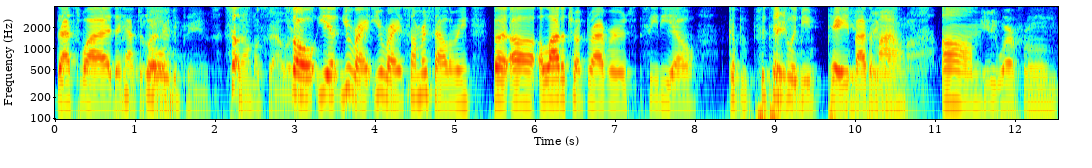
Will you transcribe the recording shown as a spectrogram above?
That's why they have to Well, go. it depends. So, are salary. so yeah, you're right. You're right. Are salary, but uh, a lot of truck drivers CDL could potentially be paid Yeah, by the paid mile. mile. Um, anywhere from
